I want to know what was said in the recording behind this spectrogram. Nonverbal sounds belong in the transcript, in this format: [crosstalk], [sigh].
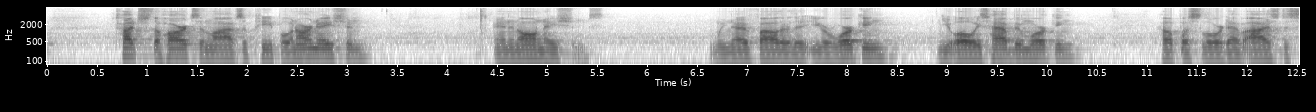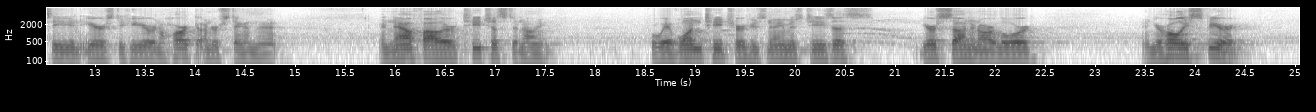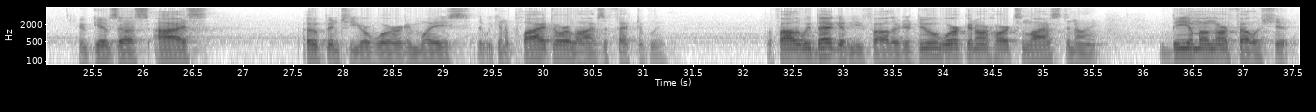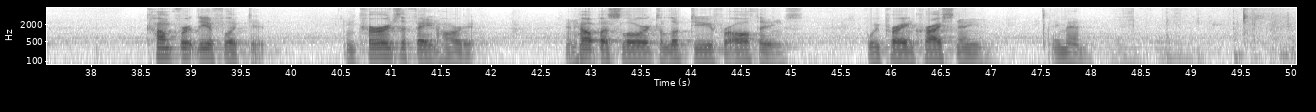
touch the hearts and lives of people in our nation and in all nations. We know, Father, that you are working. You always have been working. Help us, Lord, to have eyes to see and ears to hear and a heart to understand that. And now, Father, teach us tonight. For we have one teacher whose name is Jesus, your Son and our Lord, and your Holy Spirit, who gives us eyes open to your word in ways that we can apply it to our lives effectively. But Father, we beg of you, Father, to do a work in our hearts and lives tonight. Be among our fellowship. Comfort the afflicted. Encourage the faint hearted. And help us, Lord, to look to you for all things. We pray in Christ's name. Amen.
